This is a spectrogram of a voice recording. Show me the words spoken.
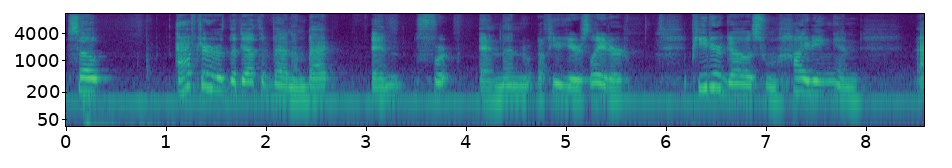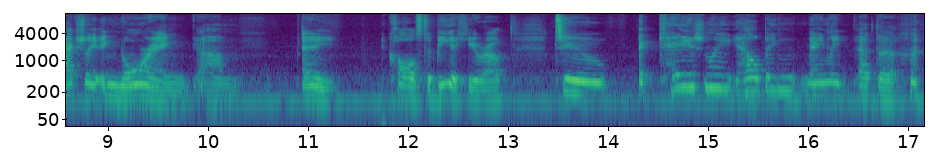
So, after the death of Venom back and for and then a few years later, Peter goes from hiding and actually ignoring um, any calls to be a hero to occasionally helping, mainly at the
